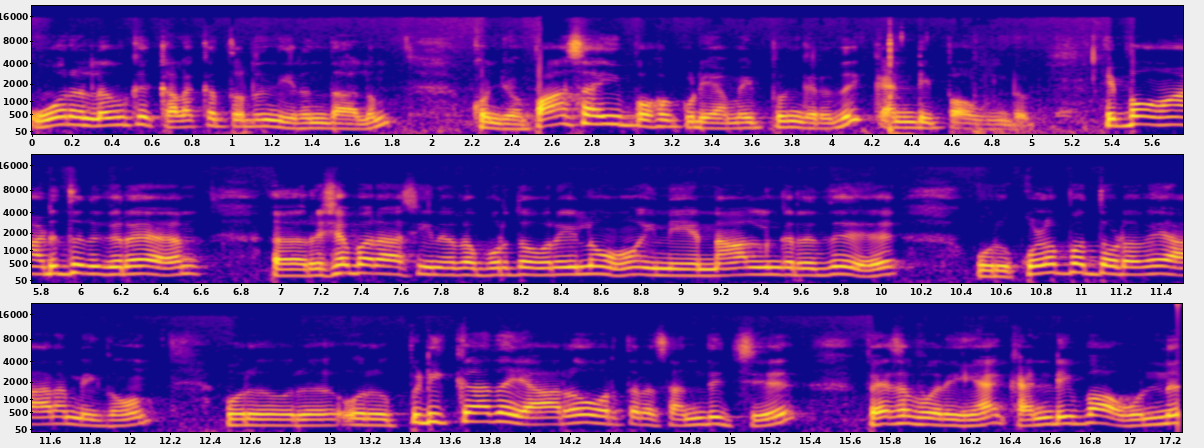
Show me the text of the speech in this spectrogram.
ஓரளவுக்கு கலக்கத்துடன் இருந்தாலும் கொஞ்சம் பாஸ் ஆகி போகக்கூடிய அமைப்புங்கிறது கண்டிப்பாக உண்டு. இப்போ அடுத்து இருக்கிற ரிஷபராசினரை ரிஷபராசினரை பொறுத்தவரையிலும் இன்றைய நாளுங்கிறது ஒரு குழப்பத்தோடவே ஆரம்பிக்கும். ஒரு ஒரு ஒரு பிடிக்காத யாரோ ஒருத்தரை சந்தித்து பேச போகிறீங்க கண்டிப்பாக ஒன்று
